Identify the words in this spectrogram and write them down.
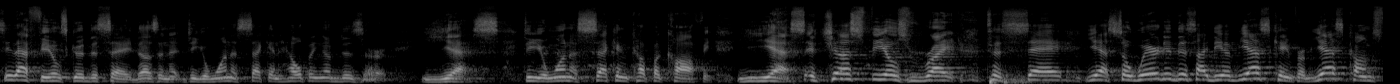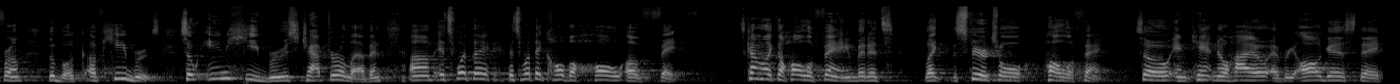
See, that feels good to say, doesn't it? Do you want a second helping of dessert? Yes. Do you want a second cup of coffee? Yes. It just feels right to say yes. So, where did this idea of yes came from? Yes comes from the book of Hebrews. So, in Hebrews chapter 11, um, it's, what they, it's what they call the Hall of Faith. It's kind of like the Hall of Fame, but it's like the spiritual Hall of Fame. So in Canton, Ohio, every August, they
